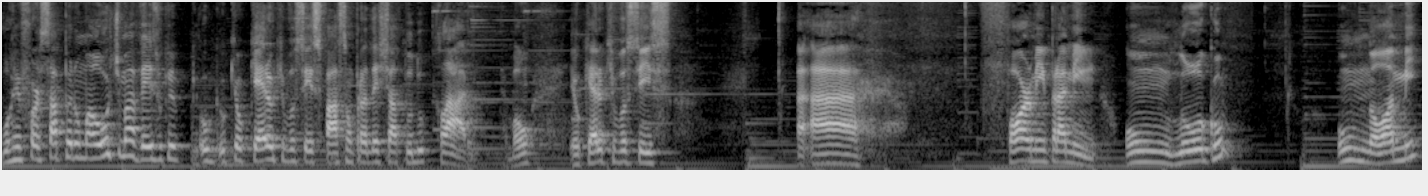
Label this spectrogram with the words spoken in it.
Vou reforçar por uma última vez o que, o, o que eu quero que vocês façam para deixar tudo claro, tá bom? Eu quero que vocês a, a, formem para mim um logo, um nome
